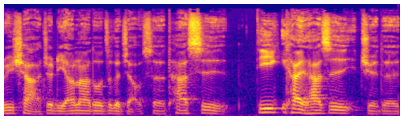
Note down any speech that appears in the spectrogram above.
Richard 就里奥纳多这个角色，他是。第一一开始他是觉得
